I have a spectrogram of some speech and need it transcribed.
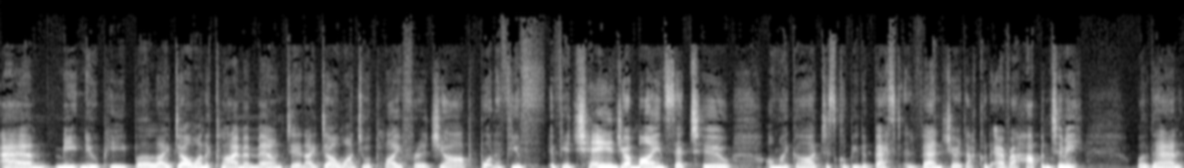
um, meet new people. I don't want to climb a mountain. I don't want to apply for a job. But if you if you change your mindset to, oh my God, this could be the best adventure that could ever happen to me, well then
